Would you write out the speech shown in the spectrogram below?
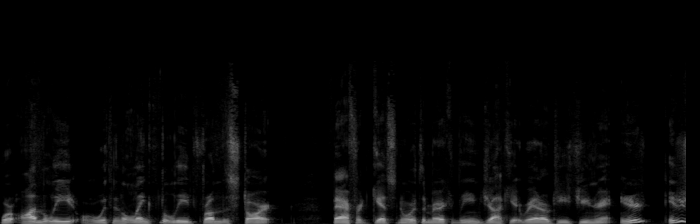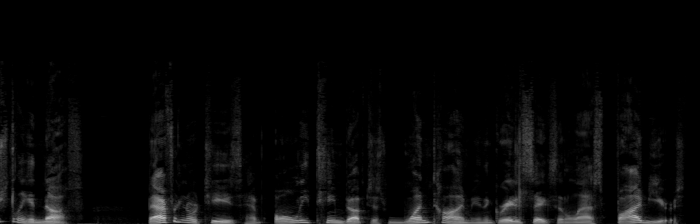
were on the lead or within a length of the lead from the start. Baffert gets North American lean jockey Irad Ortiz Jr. Inter- interestingly enough, Baffert and Ortiz have only teamed up just one time in the Graded Stakes in the last five years,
